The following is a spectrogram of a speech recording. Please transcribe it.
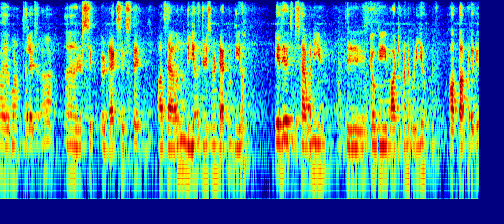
ਹਾਏ ਹੁਣ ਥੱਲੇ ਚੱਲਣਾ ਡੈਕ 6 ਤੇ। ਆ 7 ਹੁੰਦੀ ਆ, ਜਿਹੜੀ ਸਨ ਡੈਕ ਹੁੰਦੀ ਆ। ਇਹਦੇ ਵਿੱਚ ਸੈਵਨ ਹੀ ਹੈ ਤੇ ਕਿਉਂਕਿ ਬਾਹਰ ਠੰਡ ਬੜੀ ਆ, ਹੱਥ ਆਕੜ ਕੇ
